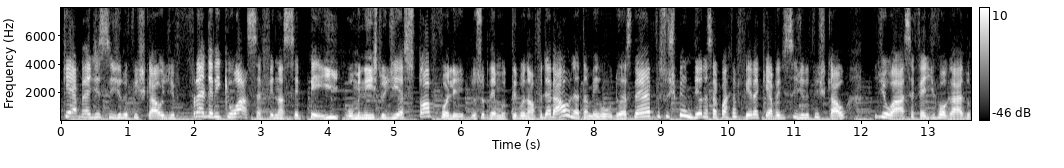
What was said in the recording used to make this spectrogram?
quebra de sigilo fiscal de Frederick Wassef na CPI. O ministro Dias Toffoli, do Supremo Tribunal Federal, né, também o do STF, suspendeu nessa quarta-feira a quebra de sigilo fiscal de Wassef, advogado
